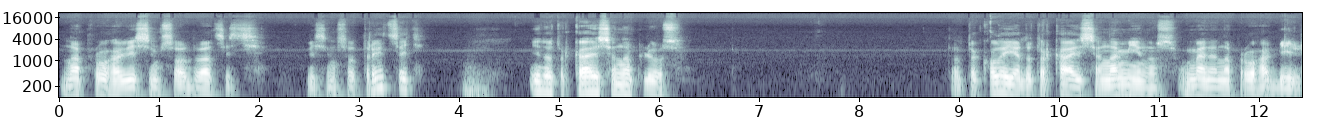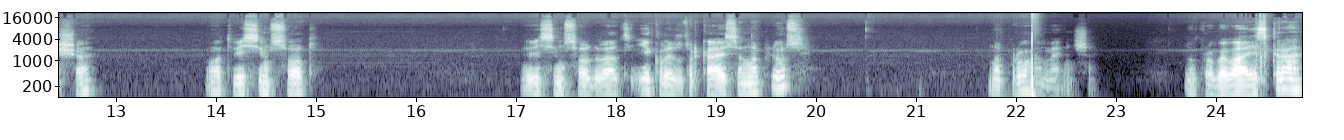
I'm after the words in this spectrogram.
Напруга 820, 830. І доторкаюся на плюс. Тобто, коли я доторкаюся на мінус, у мене напруга більша. От 800. 820. І коли доторкаюся на плюс, напруга менша. Ну, пробиває іскра.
